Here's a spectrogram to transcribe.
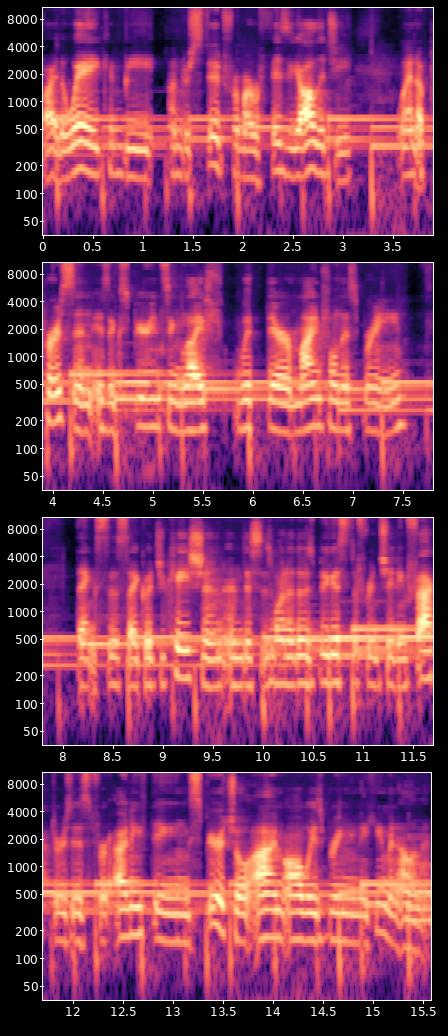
by the way, can be understood from our physiology. When a person is experiencing life with their mindfulness brain thanks to the psychoeducation and this is one of those biggest differentiating factors is for anything spiritual i'm always bringing the human element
